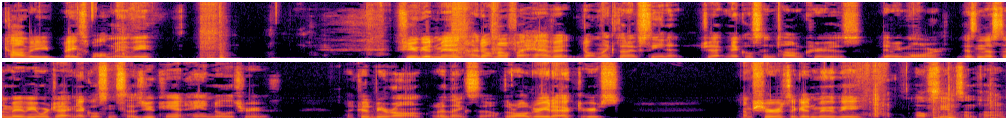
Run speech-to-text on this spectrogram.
comedy baseball movie. Few Good Men. I don't know if I have it. Don't think that I've seen it. Jack Nicholson, Tom Cruise, Demi Moore. Isn't this the movie where Jack Nicholson says, You can't handle the truth? I could be wrong, but I think so. They're all great actors. I'm sure it's a good movie. I'll see it sometime.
